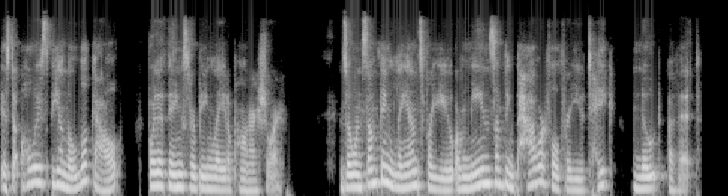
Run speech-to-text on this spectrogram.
is to always be on the lookout for the things that are being laid upon our shore. And so when something lands for you or means something powerful for you, take note of it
